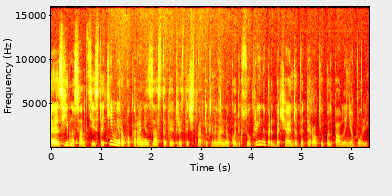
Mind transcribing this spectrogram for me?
Е, Згідно санкції статті, міра покарання за статтею 304 Кримінального кодексу України передбачає до 5 років позбавлення волі.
